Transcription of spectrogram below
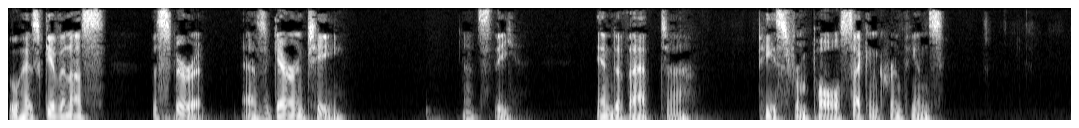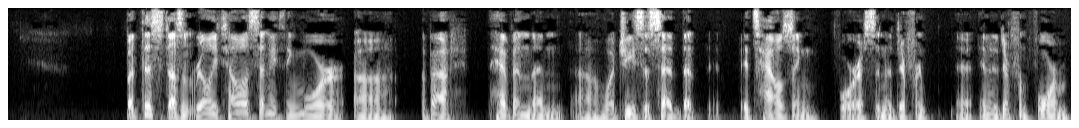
who has given us the Spirit as a guarantee. That's the end of that uh, piece from Paul, Second Corinthians. But this doesn't really tell us anything more uh, about heaven than uh, what Jesus said that it's housing for us in a different uh, in a different form.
